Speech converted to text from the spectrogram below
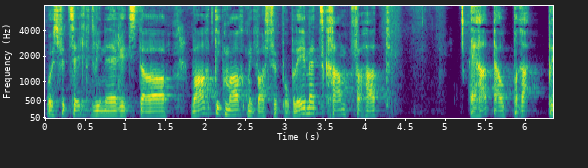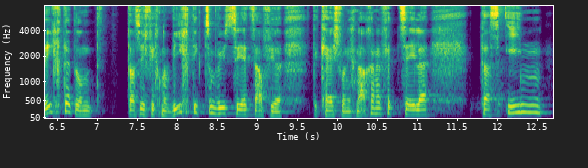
uns erzählt hat, wie er jetzt da Wartung macht, mit was für Problemen er zu kämpfen hat. Er hat auch berichtet und das ist vielleicht noch wichtig zum Wissen, jetzt auch für den Cash, den ich nachher erzähle, dass ihn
